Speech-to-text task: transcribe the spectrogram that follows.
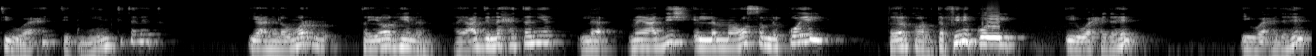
T واحد T اتنين T تلاتة. يعني لو مر تيار هنا هيعدي الناحية التانية؟ لا. ما يعديش إلا لما أوصل لل coil تيار كهرباء. طب فين ال coil؟ A واحد اهي. A واحد اهي.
